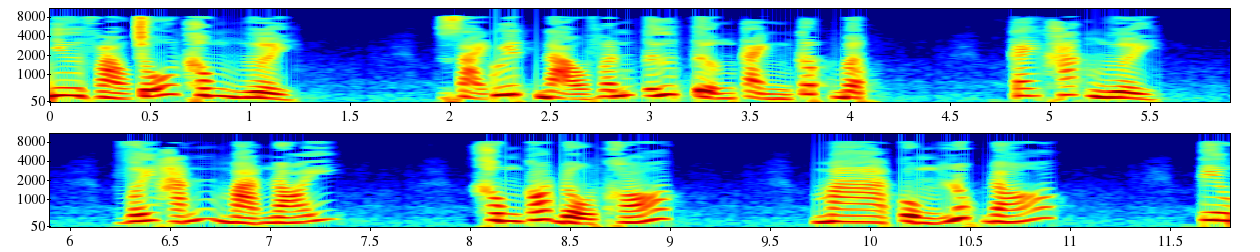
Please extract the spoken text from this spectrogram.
như vào chỗ không người, giải quyết đạo vẫn tứ tượng cảnh cấp bậc, cái khác người, với hắn mà nói, không có độ khó, mà cùng lúc đó, tiêu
